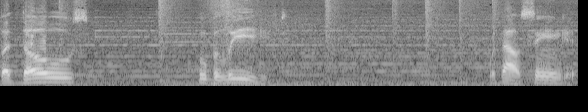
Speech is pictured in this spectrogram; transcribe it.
But those who believed without seeing it.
